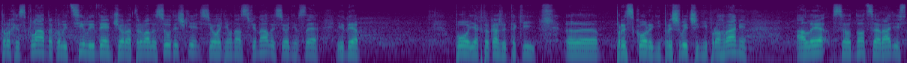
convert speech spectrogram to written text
трохи складно, коли цілий день вчора тривали сутички. Сьогодні у нас фінали, сьогодні все йде по, як то кажуть, такій е, прискореній, пришвидшеній програмі. Але все одно це радість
